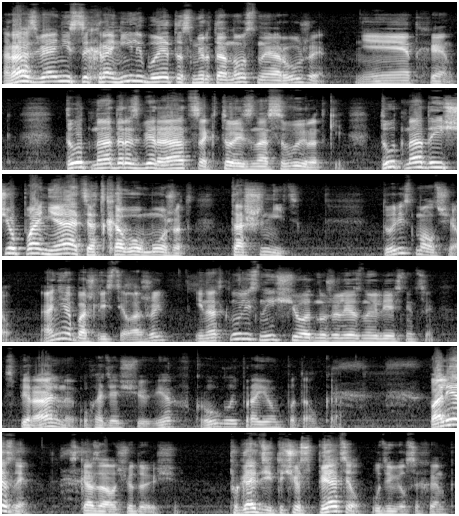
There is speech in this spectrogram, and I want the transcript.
Разве они сохранили бы это смертоносное оружие? Нет, Хэнк, тут надо разбираться, кто из нас выродки. Тут надо еще понять, от кого может тошнить. Турист молчал. Они обошли стеллажи и наткнулись на еще одну железную лестницу, спиральную, уходящую вверх в круглый проем потолка. «Полезли!» — сказал чудовище. «Погоди, ты что, спятил?» — удивился Хэнк.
